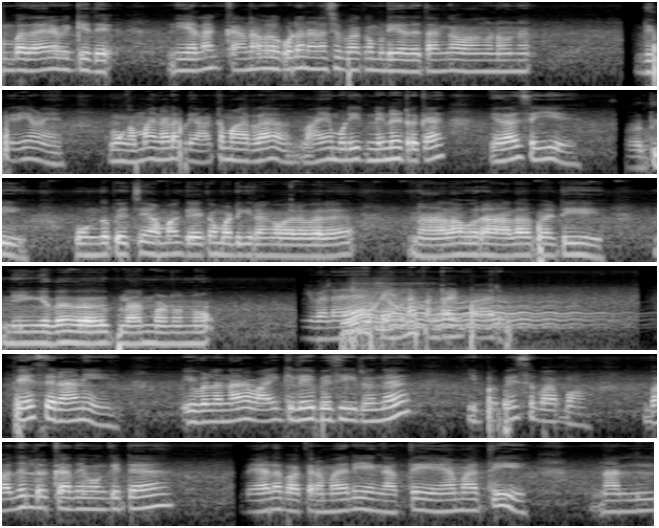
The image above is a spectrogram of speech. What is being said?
எண்பதாயிரம் விற்கிது நீ எல்லாம் கனவுல கூட நினச்சி பார்க்க முடியாது தங்கம் வாங்கணும்னு. இப்படி பெரியவனே உங்க அம்மா என்னடா இப்படி ஆட்டம் ஆடுற? வாய மூடிட்டு நின்றுட்டு இருக்க. ஏதாவது செய்யு. பாட்டி உங்கள் பேச்சை அம்மா கேட்க மாட்டேங்கிறாங்க வர வர. நான்லாம் ஒரு ஆளா பாட்டி நீங்கள் தான் ஏதாவது பிளான் பண்ணணும். இவளை இப்ப என்ன பண்றேன்னு பாரு. பேசு ராணி. இவ்வளோ நேரம் வாய்க்கிலேயே பேசிக்கிட்டு இருந்தேன். இப்போ பேச பார்ப்போம் பதில் இருக்காதே உங்ககிட்ட வேலை பார்க்குற மாதிரி எங்கள் அத்தையை ஏமாற்றி நல்ல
